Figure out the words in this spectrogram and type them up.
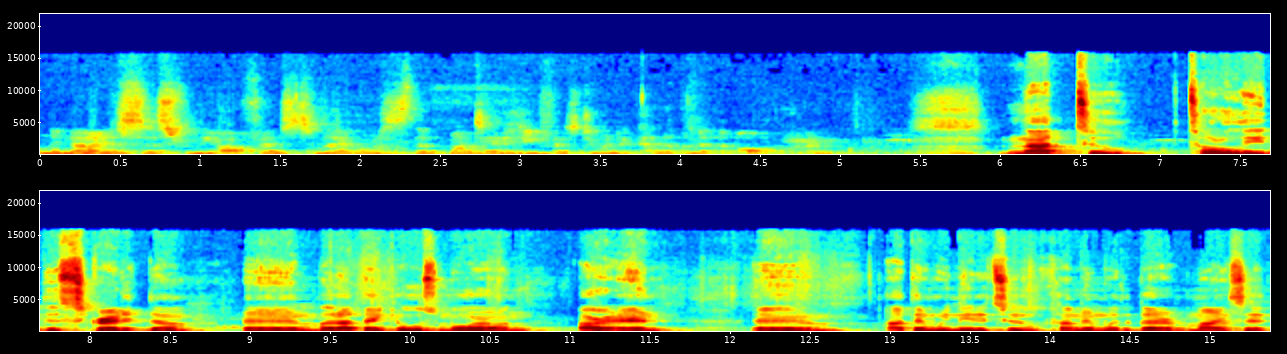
Only nine assists from the offense tonight. What was the Montana defense doing to kind of limit the ball movement? not to totally discredit them, um, but I think it was more on our end. Um, I think we needed to come in with a better mindset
